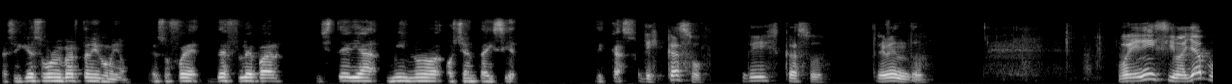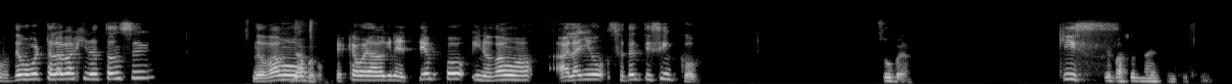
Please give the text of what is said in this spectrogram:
Así que eso por mi parte, amigo mío. Eso fue Def Leppard Histeria 1987. Discaso. Discaso, discaso, tremendo. Buenísima, ya pues, demos vuelta a la página entonces. Nos Ya, vamos, pues, pescamos la máquina del tiempo y nos vamos al año 75. súper. ¿Qué Kiss. pasó en la 75?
